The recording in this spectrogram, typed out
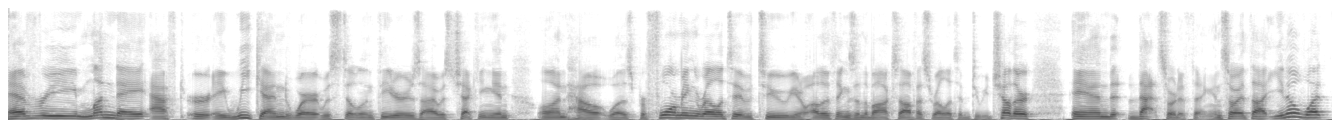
every Monday after a weekend where it was still in theaters, I was checking in on how it was performing relative to, you know, other things in the box office, relative to each other, and that sort of thing. And so I thought, you know what?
